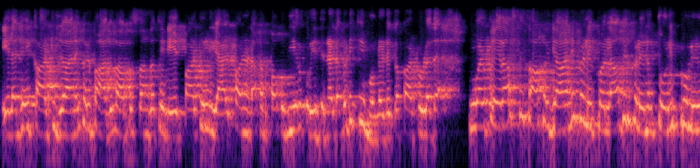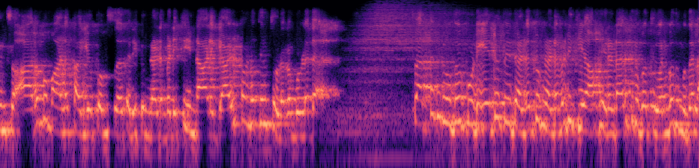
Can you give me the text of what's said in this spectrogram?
இலங்கை காட்டு யானைகள் பாதுகாப்பு சங்கத்தின் ஏற்பாட்டில் யாழ்ப்பாண நகர் பகுதியில் குறித்த நடவடிக்கை முன்னெடுக்கப்பட்டுள்ளது. உங்கள் பேராசைக்காக யானைகளை கொல்லாதீர்கள் எனும் தொழிற்பொருளில் இன்று ஆரம்பமான கையொப்பம் சேகரிக்கும் நடவடிக்கை நாளை யாழ்ப்பாணத்தில் தொடரவுள்ளது. சட்டவிரோத குடியேற்றத்தை தடுக்கும் நடவடிக்கையாக இரண்டாயிரத்தி இருபத்தி ஒன்பது முதல்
